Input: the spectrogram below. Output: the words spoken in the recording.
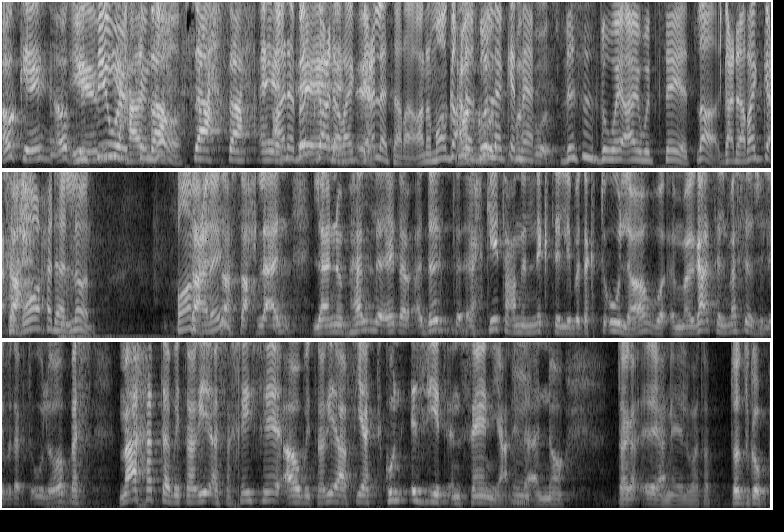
أوكي You أوكي see where it منيحة، can صح go. صح صح إيه أنا بس إيه، قاعد إيه، أرجع إيه. له ترى أنا ما قاعد أقول لك إنه this is the way I would say it لا قاعد أرجع صح. حق واحد هاللون فاهم صح علي؟ صح صح لأن لأنه بهال هيدا قدرت حكيت عن النكتة اللي بدك تقولها ومرقت المسج اللي بدك تقوله بس ما أخذتها بطريقة سخيفة أو بطريقة فيها تكون ازيد إنسان يعني لأنه ترى يعني الوقت بتضرب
